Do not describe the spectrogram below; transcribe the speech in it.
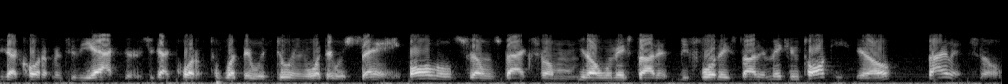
You got caught up into the actors. You got caught up to what they were doing what they were saying. All those films back from, you know, when they started, before they started making talkie, you know, silent film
